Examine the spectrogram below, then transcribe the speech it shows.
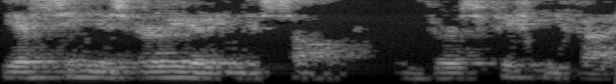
We have seen this earlier in this psalm, in verse 55.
